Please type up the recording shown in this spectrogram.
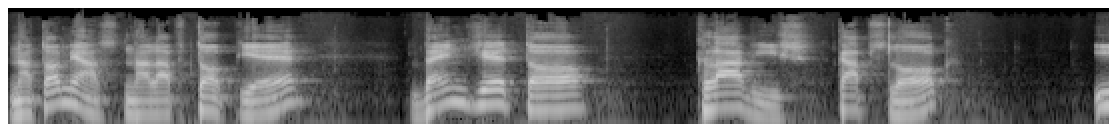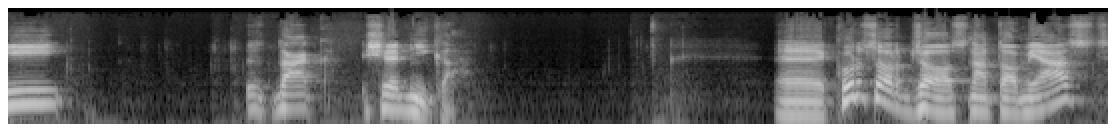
Natomiast na laptopie będzie to klawisz caps lock i znak średnika. E, kursor JOS natomiast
